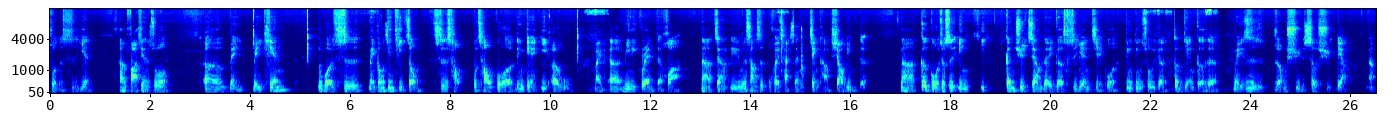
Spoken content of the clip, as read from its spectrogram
做的实验，他们发现说，呃每每天如果吃每公斤体重吃超不超过零点一二五买呃 milligram 的话，那这样理论上是不会产生健康效应的。那各国就是因一根据这样的一个实验结果，定定出一个更严格的每日容许摄取量。啊，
